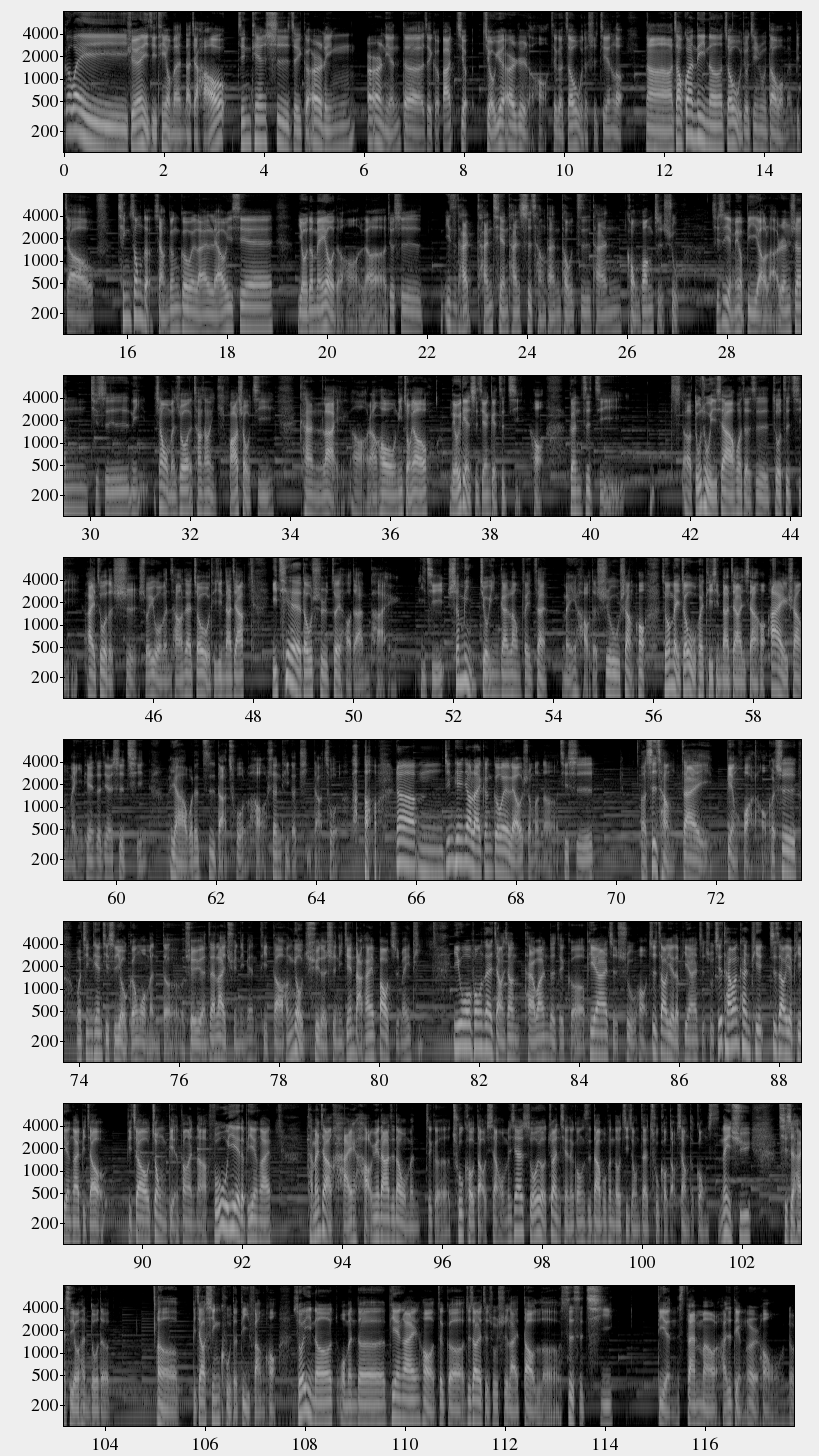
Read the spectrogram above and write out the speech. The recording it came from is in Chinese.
各位学员以及听友们，大家好！今天是这个二零二二年的这个八九九月二日了哈，这个周五的时间了。那照惯例呢，周五就进入到我们比较轻松的，想跟各位来聊一些有的没有的哈，呃，就是一直谈谈钱、谈市场、谈投资、谈恐慌指数。其实也没有必要啦。人生其实你像我们说，常常你划手机、看 Line 啊，然后你总要留一点时间给自己，哈，跟自己呃独处一下，或者是做自己爱做的事。所以我们常常在周五提醒大家，一切都是最好的安排，以及生命就应该浪费在。美好的事物上，哈，所以我每周五会提醒大家一下，哈，爱上每一天这件事情。哎呀，我的字打错了，好，身体的体打错了。好，那嗯，今天要来跟各位聊什么呢？其实，呃，市场在变化了，哈。可是我今天其实有跟我们的学员在赖群里面提到，很有趣的是，你今天打开报纸媒体。一窝蜂在讲像台湾的这个 PMI 指数，哈，制造业的 PMI 指数，其实台湾看 P 制造业 PNI 比较比较重点放在那，服务业的 PNI，坦白讲还好，因为大家知道我们这个出口导向，我们现在所有赚钱的公司大部分都集中在出口导向的公司，内需其实还是有很多的，呃。比较辛苦的地方哈，所以呢，我们的 PNI 哈，这个制造业指数是来到了四十七点三吗？还是点二哈？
